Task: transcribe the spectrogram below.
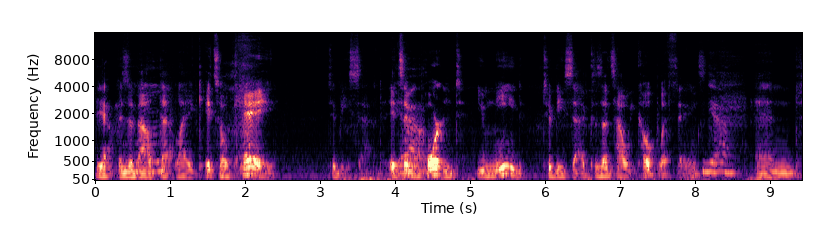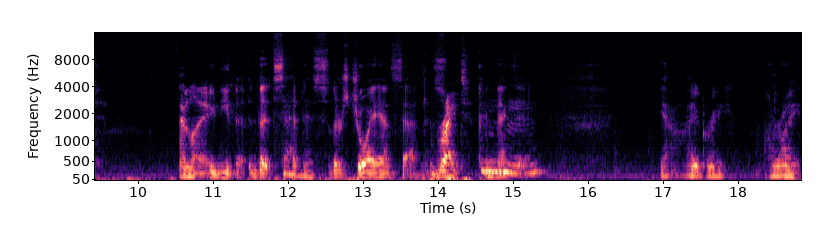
Yeah. Is about that like it's okay to be sad. It's Yeah. important. You need to be sad because that's how we cope with things. yeah. and and like You need that that sadness. There's joy and sadness. right. Connected. Mm-hmm. Yeah, I agree. All right,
